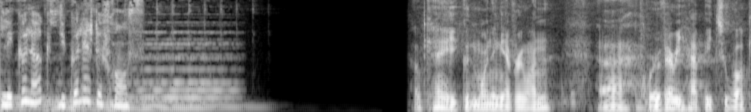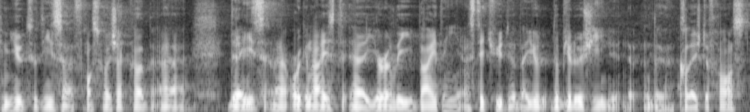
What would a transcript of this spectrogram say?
Les colloques du Collège de France. Okay, good morning, everyone. Uh, we're very happy to welcome you to these uh, François Jacob uh, days, uh, organized yearly by the Institut de, de Biologie, the Collège de France.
